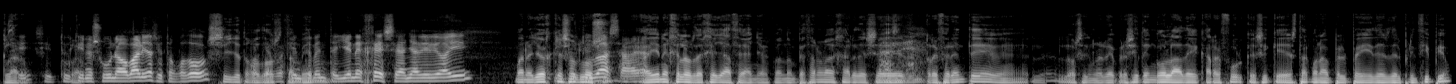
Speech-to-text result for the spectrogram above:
Claro, Sí, si tú claro. tienes una o varias, yo tengo dos. Sí, yo tengo dos Recientemente ING se ha añadido ahí. Bueno, yo es que esos los a- a ING los dejé ya hace años. Cuando empezaron a dejar de ser Ah, referente, eh, los ignoré. Pero sí tengo la de Carrefour, que sí que está con Apple Pay desde el principio.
